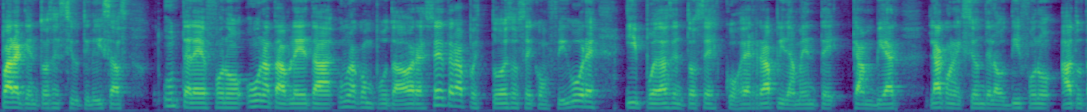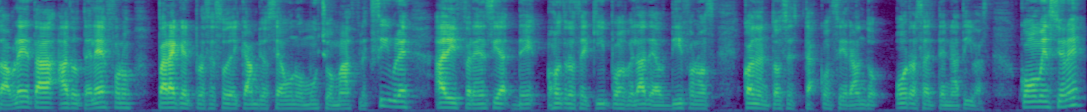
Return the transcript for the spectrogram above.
para que entonces si utilizas un teléfono, una tableta, una computadora, etcétera, pues todo eso se configure y puedas entonces escoger rápidamente cambiar la conexión del audífono a tu tableta, a tu teléfono, para que el proceso de cambio sea uno mucho más flexible, a diferencia de otros equipos ¿verdad? de audífonos, cuando entonces estás considerando otras alternativas. Como mencioné,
